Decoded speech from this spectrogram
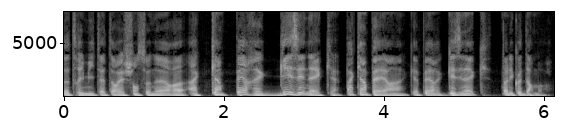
Notre imitateur et chansonneur à Quimper-Guézennec. Pas Quimper, hein, Quimper-Guézennec, dans les Côtes d'Armor.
